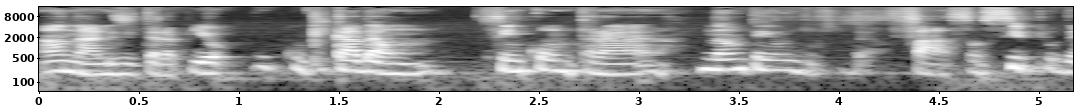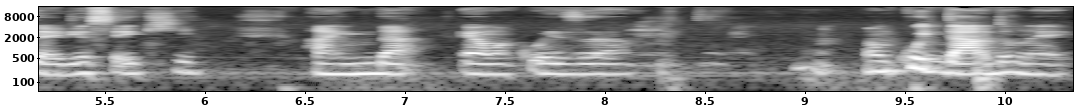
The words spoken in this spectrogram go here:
Análise e terapia, o que cada um se encontrar, não tenho dúvida, façam, se puderem. Eu sei que ainda é uma coisa, é um cuidado, né?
